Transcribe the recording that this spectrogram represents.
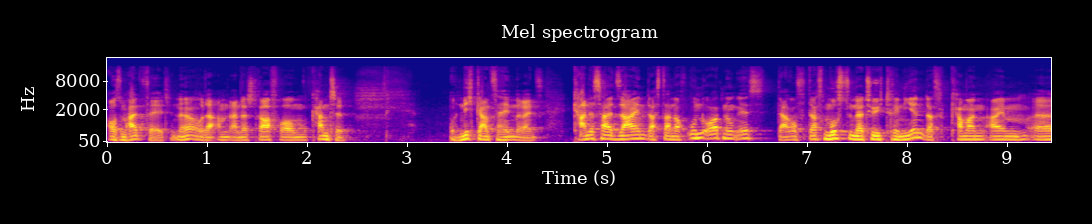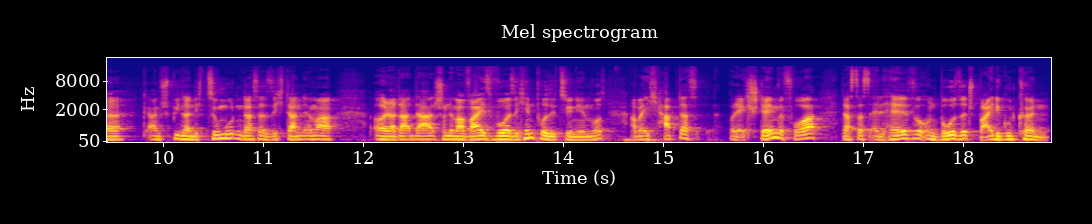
aus dem Halbfeld ne, oder an der Strafraumkante und nicht ganz nach hinten rennst, kann es halt sein, dass da noch Unordnung ist. Darauf, das musst du natürlich trainieren. Das kann man einem, äh, einem Spieler nicht zumuten, dass er sich dann immer oder da, da schon immer weiß, wo er sich hin positionieren muss. Aber ich habe das oder ich stelle mir vor, dass das El Helve und Bosic beide gut können.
